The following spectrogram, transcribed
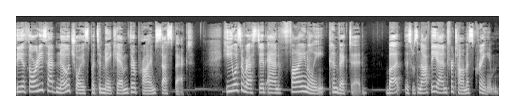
the authorities had no choice but to make him their prime suspect. He was arrested and finally convicted. But this was not the end for Thomas Cream.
